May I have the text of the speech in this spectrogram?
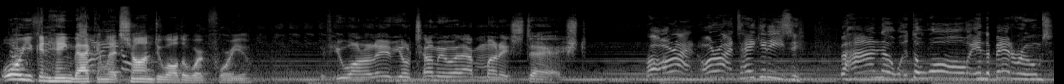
or you can hang back and let Sean do all the work for you. If you want to live, you'll tell me where that money's stashed. Well, all right, all right, take it easy. Behind the, the wall in the bedrooms,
